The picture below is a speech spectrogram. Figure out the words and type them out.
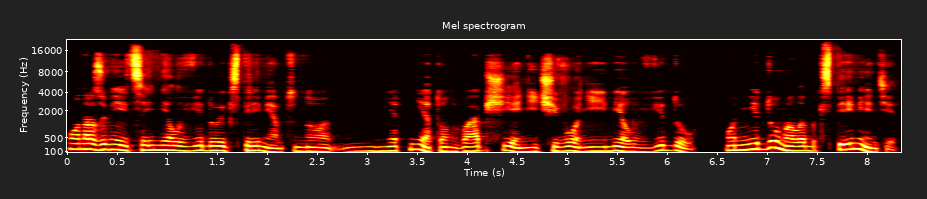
Он, разумеется, имел в виду эксперимент, но нет-нет, он вообще ничего не имел в виду. Он не думал об эксперименте.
